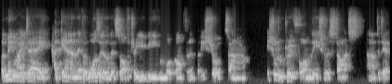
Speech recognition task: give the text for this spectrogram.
But make my day again. If it was a little bit softer, you'd be even more confident. But he showed um, he showed improved form with each of his starts um, today.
